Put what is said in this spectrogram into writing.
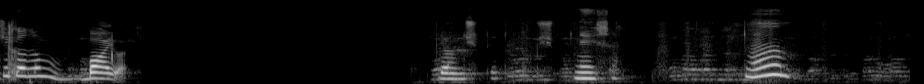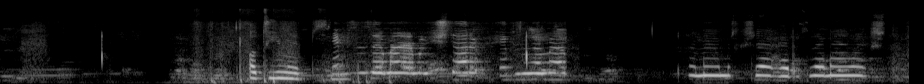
Çıkalım. Bay bay. Yanlışlıkla tıklamışım. Neyse. Ha. Atayım hepsini. Hepsinize merhaba arkadaşlar. Hepsinize merhaba. Merhaba arkadaşlar. Hepsinize merhaba arkadaşlar.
